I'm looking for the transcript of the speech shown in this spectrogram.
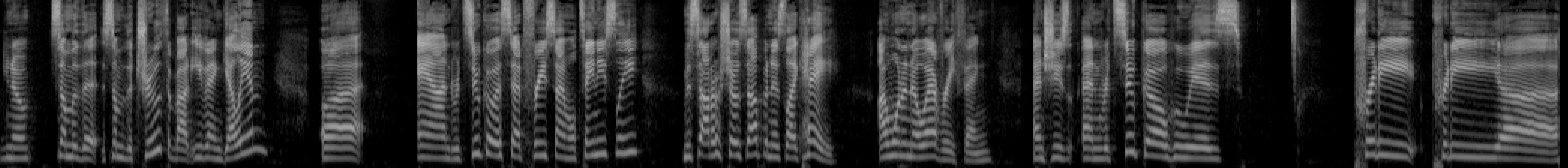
you know, some of the some of the truth about Evangelion. Uh, and Ritsuko is set free simultaneously. Misato shows up and is like, "Hey, I want to know everything." And she's and Ritsuko, who is pretty pretty uh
